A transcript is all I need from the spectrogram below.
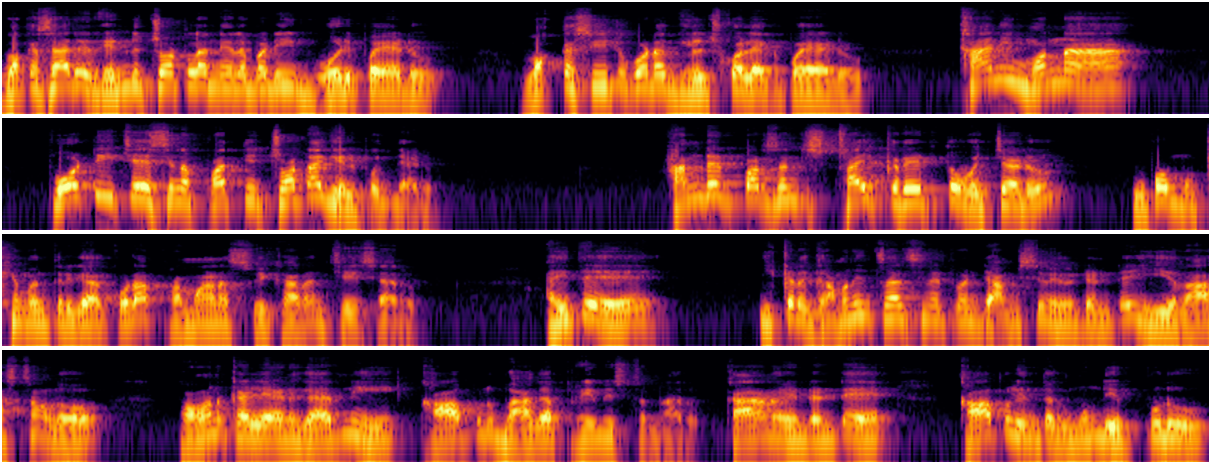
ఒకసారి రెండు చోట్ల నిలబడి ఓడిపోయాడు. ఒక్క సీటు కూడా గెలుచుకోలేకపోయాడు. కానీ మొన్న పోటీ చేసిన ప్రతి చోట గెలుపొందాడు. హండ్రెడ్ పర్సెంట్ స్ట్రైక్ రేట్తో వచ్చాడు. ఉప ముఖ్యమంత్రిగా కూడా ప్రమాణ స్వీకారం చేశారు. అయితే ఇక్కడ గమనించాల్సినటువంటి అంశం ఏమిటంటే ఈ రాష్ట్రంలో పవన్ కళ్యాణ్ గారిని కాపులు బాగా ప్రేమిస్తున్నారు. కారణం ఏంటంటే కాపులు ఇంతకుముందు ఎప్పుడు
